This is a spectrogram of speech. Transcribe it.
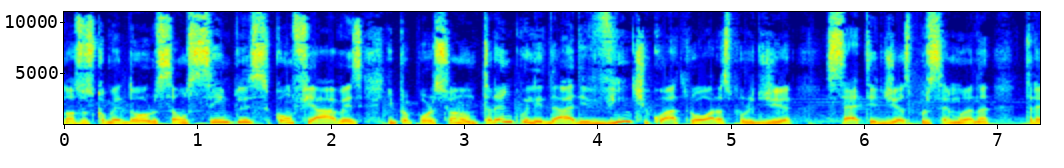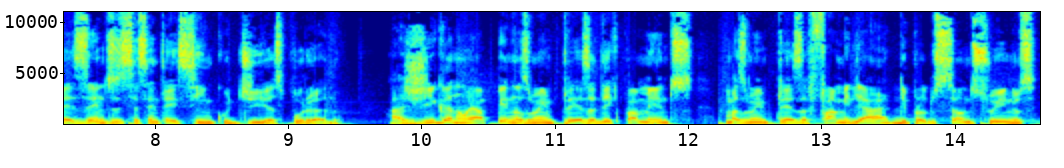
nossos comedouros são simples, confiáveis e proporcionam tranquilidade 24 horas por dia, 7 dias por semana, 365 dias por ano. A Giga não é apenas uma empresa de equipamentos, mas uma empresa familiar de produção de suínos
